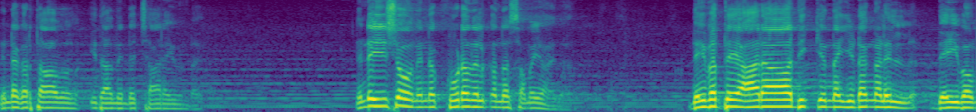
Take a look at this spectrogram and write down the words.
നിന്റെ കർത്താവ് ഇതാ നിന്റെ ചാരയുണ്ട്. നിന്റെ ഈശോ നിന്റെ കൂടെ നിൽക്കുന്ന സമയമാണ് ദൈവത്തെ ആരാധിക്കുന്ന ഇടങ്ങളിൽ ദൈവം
